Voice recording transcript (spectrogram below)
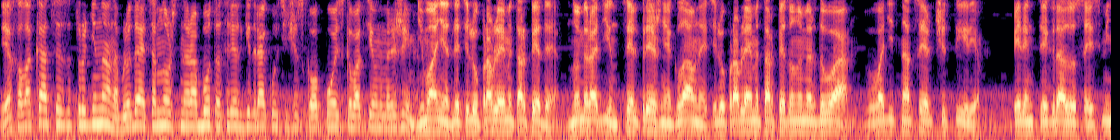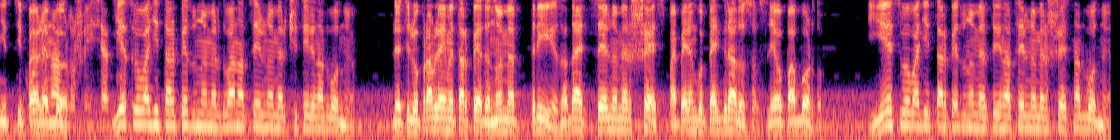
Эхолокация затруднена, наблюдается множественная работа средств гидроакустического поиска в активном режиме. Внимание для телеуправляемой торпеды. Номер один. Цель прежняя, главная. Телеуправляемая торпеда номер два. Выводить на цель 4. Пелинг 3 градуса и сменит типа Алебер. Есть выводить торпеду номер 2 на цель номер 4 надводную. Для телеуправляемой торпеды номер 3 задать цель номер 6 по пелингу 5 градусов слева по борту. Есть выводить торпеду номер 3 на цель номер 6 надводную.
